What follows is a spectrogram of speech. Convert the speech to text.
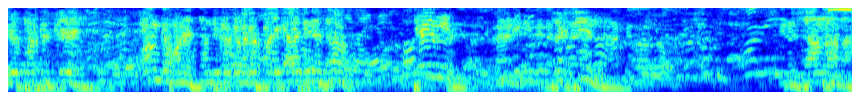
यो सर्भिसले अङ्क भने सन्धिखर्क नगरपालिकालाई दिनेछ टेन सिक्सटिन राणा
